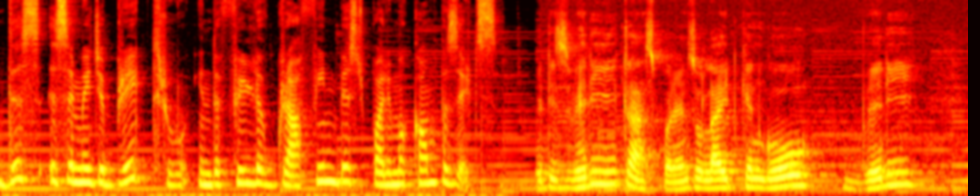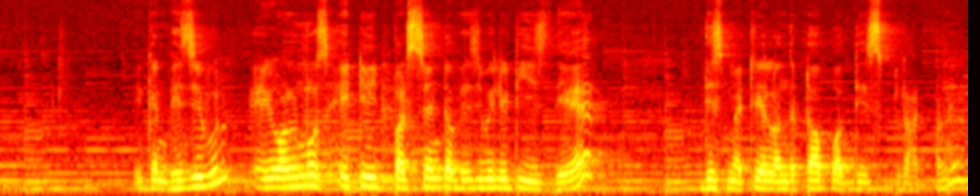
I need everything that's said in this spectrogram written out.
This is a major breakthrough in the field of graphene based polymer composites. It is very transparent, so light can go very you can visible almost 88 percent of visibility is there this material on the top of this flat panel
